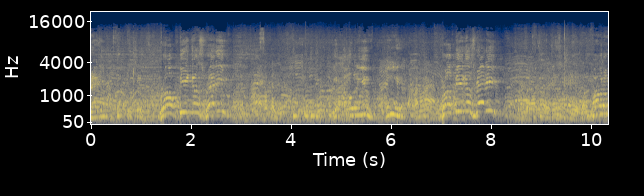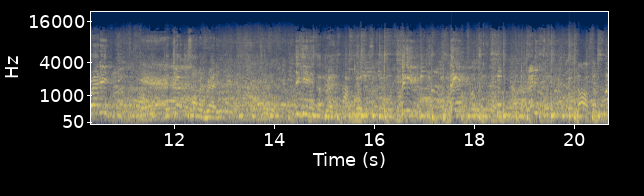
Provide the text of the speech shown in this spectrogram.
ready? RawBgirls ready? Yeah, only you. RawBgirls ready? Pablo ready? Yeah. The judges are not ready. Diggy is not ready. Diggy! Diggy! Ready? No, sir.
